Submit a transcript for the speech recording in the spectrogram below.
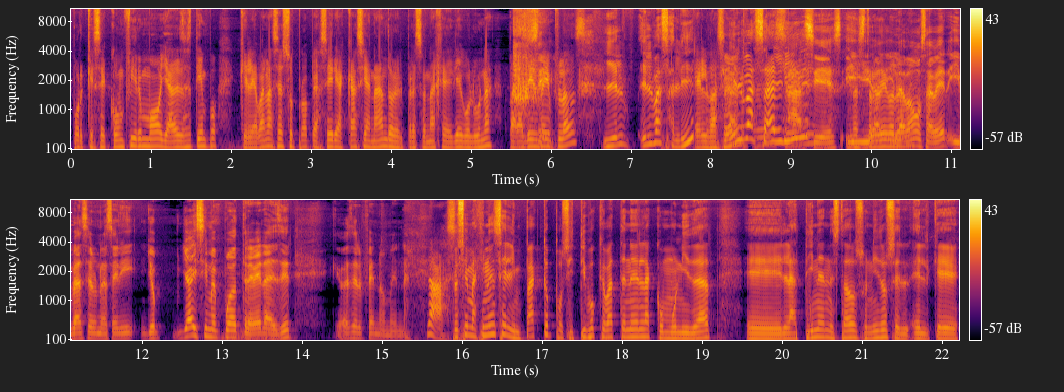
porque se confirmó ya desde ese tiempo que le van a hacer su propia serie a Cassian Andor, el personaje de Diego Luna, para Disney Plus. ¿Y él, él va a salir? Él va a salir. Él va a salir. Así es. Y, y la vamos a ver y va a ser una serie. Yo, yo ahí sí me puedo atrever a decir que va a ser fenomenal. No, Entonces imagínense el impacto positivo que va a tener la comunidad eh, latina en Estados Unidos, el, el que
